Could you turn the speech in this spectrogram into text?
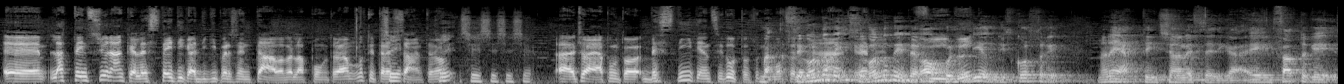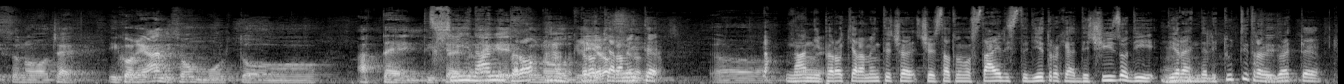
eh, l'attenzione anche all'estetica di chi presentava per l'appunto era molto interessante sì, no? sì sì sì, sì. Eh, cioè appunto vestiti anzitutto ma secondo me, secondo me però fighi. quello lì è un discorso che non è attenzione all'estetica è il fatto che sono cioè i coreani sono molto attenti cioè, sì Nanni però, però chiaramente Uh, Nanni, cioè... però chiaramente c'è, c'è, stato uno stylist dietro che ha deciso di, di mm. renderli tutti, tra virgolette, sì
